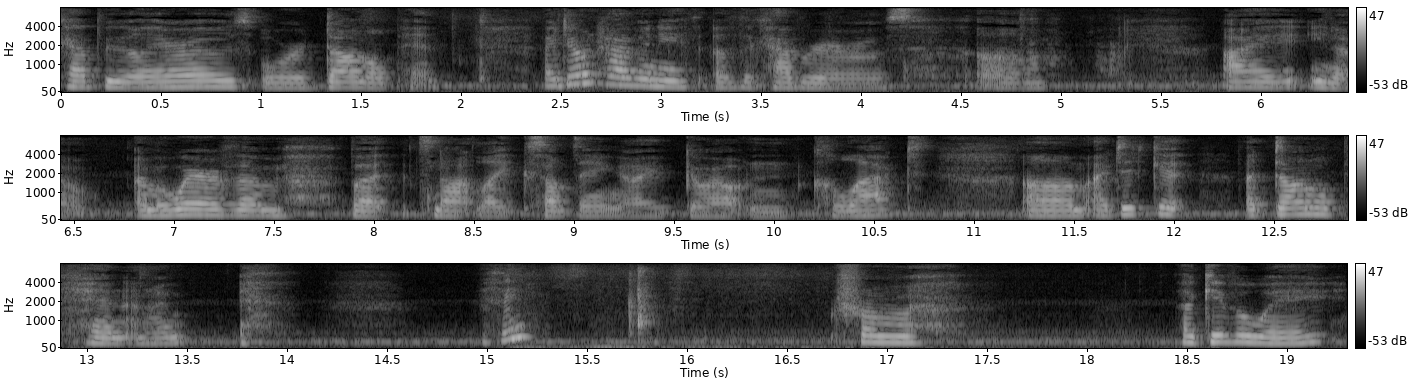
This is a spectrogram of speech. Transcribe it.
Caballeros or Donald pin. I don't have any of the Caballeros. Um, I, you know, I'm aware of them, but it's not like something I go out and collect. Um, I did get a Donald pin, and I'm, I think, from a giveaway.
